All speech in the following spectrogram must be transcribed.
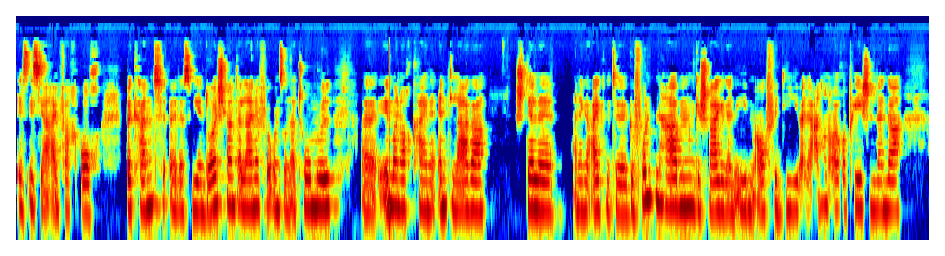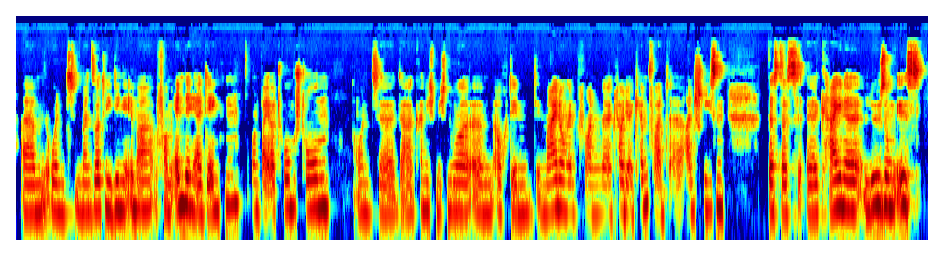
es ist ja einfach auch bekannt, äh, dass wir in Deutschland alleine für unseren Atommüll äh, immer noch keine Endlagerstelle eine geeignete gefunden haben, geschweige denn eben auch für die der anderen europäischen Länder. Ähm, und man sollte die Dinge immer vom Ende her denken. Und bei Atomstrom und äh, da kann ich mich nur ähm, auch den, den Meinungen von äh, Claudia Kempfert äh, anschließen, dass das äh, keine Lösung ist.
